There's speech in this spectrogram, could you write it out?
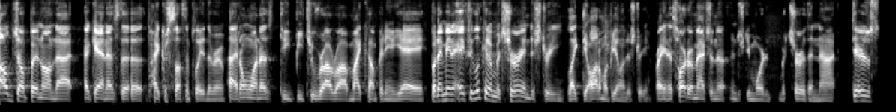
I, will jump in on that again as the Microsoft Microsoft employee in the room. I don't want us to be too rah rah, my company, yay. But I mean, if you look at a mature industry like the automobile industry, right? And It's hard to imagine an industry more mature than that there's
